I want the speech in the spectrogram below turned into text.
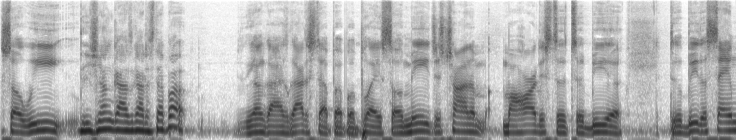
So we These young guys got to step up. the young guys got to step up and play. So me just trying to my hardest to, to be a to be the same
